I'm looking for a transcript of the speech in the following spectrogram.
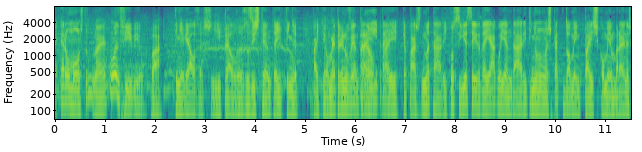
Bem, era um monstro, não é? Um anfíbio, vá. Tinha guelras e pele resistente aí tinha, pai, que é 1,90m, Para não? aí, para Para aí, capaz de matar. E conseguia sair da água e andar e tinha um aspecto de homem-peixe com membranas.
